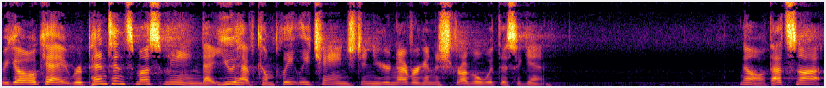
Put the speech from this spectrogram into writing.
We go, okay, repentance must mean that you have completely changed and you're never going to struggle with this again. No, that's not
